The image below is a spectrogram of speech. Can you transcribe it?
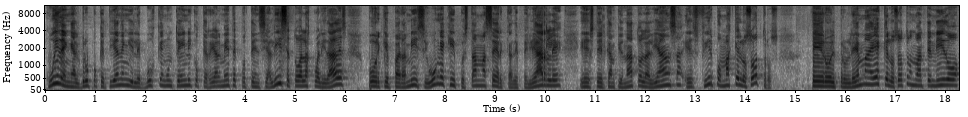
cuiden al grupo que tienen y le busquen un técnico que realmente potencialice todas las cualidades? Porque para mí si un equipo está más cerca de pelearle este, el campeonato a la alianza, es Firpo más que los otros. Pero el problema es que los otros no han tenido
